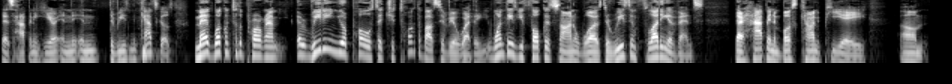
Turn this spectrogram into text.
that's happening here in the, in the recent Catskills. Meg, welcome to the program. Uh, reading your post that you talked about severe weather, one thing you focused on was the recent flooding events that happened in Bucks County, PA um,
